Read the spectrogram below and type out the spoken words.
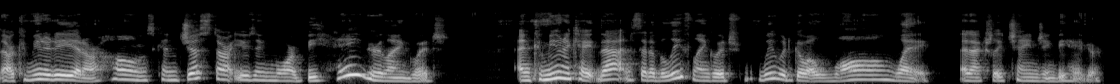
our community, at our homes, can just start using more behavior language and communicate that instead of belief language, we would go a long way at actually changing behavior.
